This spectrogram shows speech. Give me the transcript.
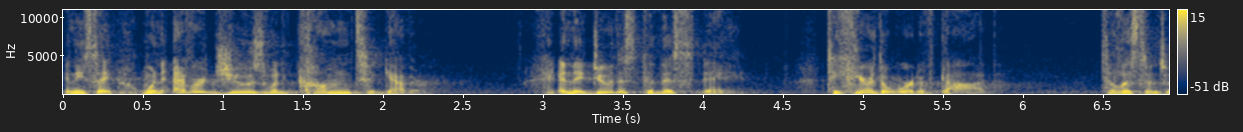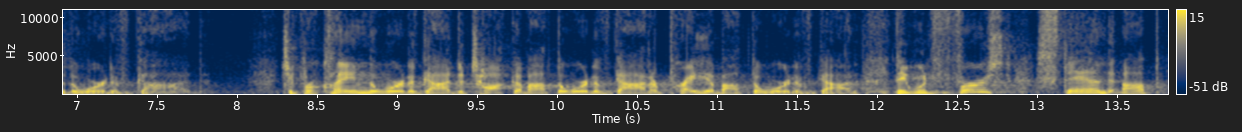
And he say, whenever Jews would come together, and they do this to this day, to hear the word of God, to listen to the Word of God, to proclaim the Word of God, to talk about the Word of God, or pray about the Word of God. They would first stand up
